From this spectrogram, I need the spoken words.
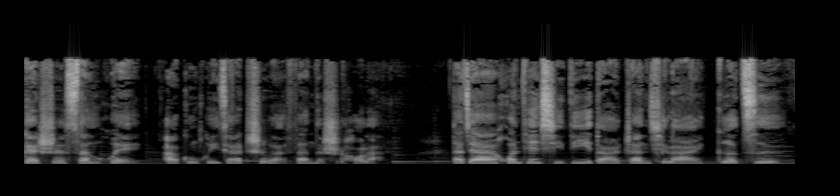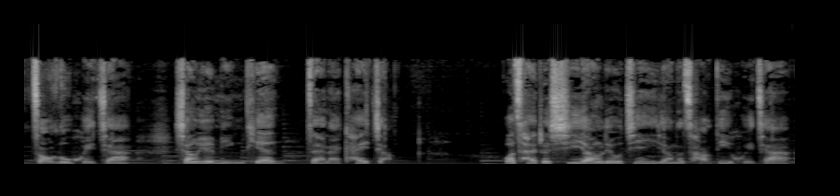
该是散会，阿公回家吃晚饭的时候了。大家欢天喜地地站起来，各自走路回家，相约明天。再来开讲。我踩着夕阳流金一样的草地回家，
